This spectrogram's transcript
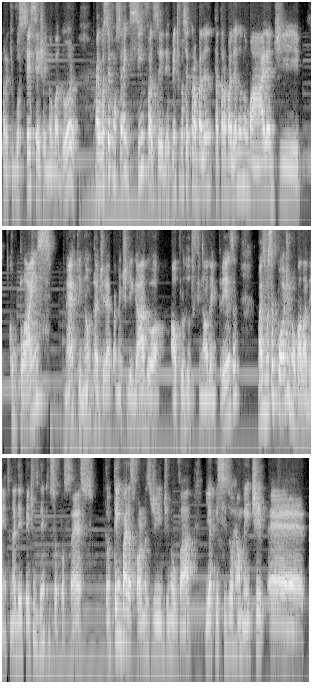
para que você seja inovador, mas você consegue sim fazer. De repente, você trabalhando, está trabalhando numa área de compliance, né, que não está diretamente ligado ao, ao, produto final da empresa, mas você pode inovar lá dentro, né? De repente, dentro do seu processo, Então tem várias formas de, de inovar e é preciso realmente é,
